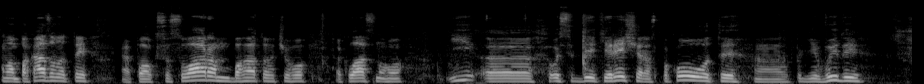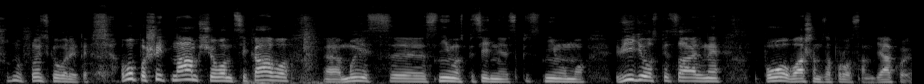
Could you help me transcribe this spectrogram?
вам показувати е, по аксесуарам багато чого класного. І е, ось деякі речі розпаковувати, е, види, ну, щось говорити. Або пишіть нам, що вам цікаво. Е, ми с- знімемо спеціальне, спе- відео спеціальне по вашим запросам. Дякую.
